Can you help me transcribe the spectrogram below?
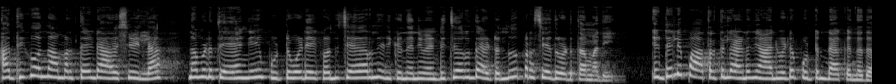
അധികം ഒന്നും അമർത്തേണ്ട ആവശ്യമില്ല. നമ്മുടെ തേങ്ങയും പുട്ടുപൊടിയൊക്കെ ഒന്ന് ചേർന്നിരിക്കുന്നതിന് വേണ്ടി ചെറുതായിട്ടൊന്ന് പ്രസ് ചെയ്ത് കൊടുത്താൽ മതി. ഇഡലി പാത്രത്തിലാണ് ഞാനിവിടെ പുട്ടുണ്ടാക്കുന്നത്.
